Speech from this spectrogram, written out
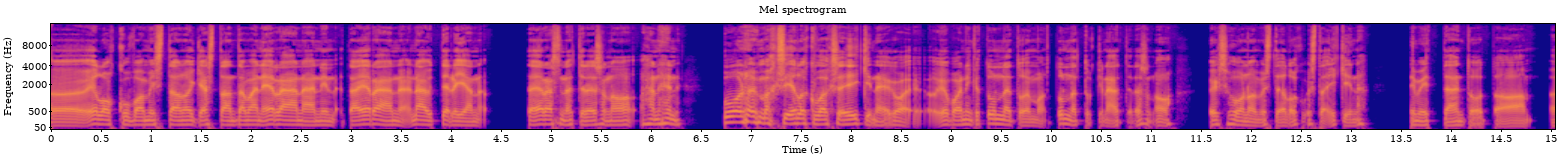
ö, elokuva, mistä on oikeastaan tämän eräänä, niin tämä erään näyttelijän, tämä eräs näyttelijä sanoo hänen huonoimmaksi elokuvaksi ikinä, joka jopa niin tunnettukin näyttelijä sanoo yksi huonoimmista elokuvista ikinä, nimittäin tuota, ö,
